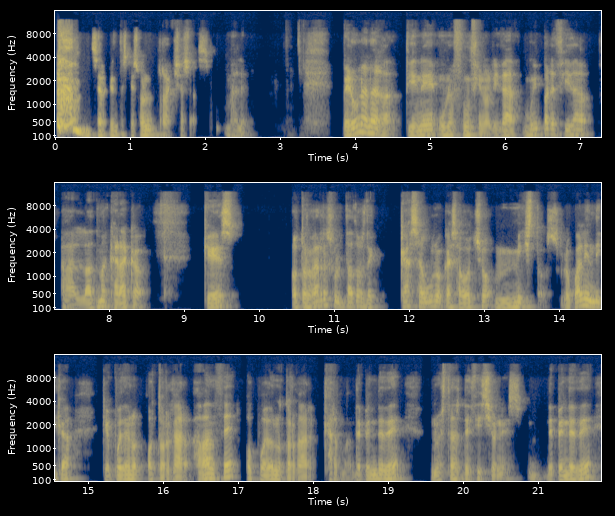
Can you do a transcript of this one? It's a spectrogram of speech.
serpientes que son rakshasas, ¿vale? Pero una naga tiene una funcionalidad muy parecida al Atma Karaka, que es otorgar resultados de casa 1, casa 8 mixtos, lo cual indica que pueden otorgar avance o pueden otorgar karma. Depende de nuestras decisiones, depende de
